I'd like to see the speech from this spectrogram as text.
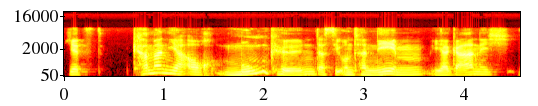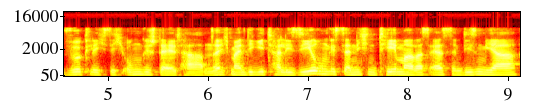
jetzt kann man ja auch munkeln, dass die Unternehmen ja gar nicht wirklich sich umgestellt haben. Ne? Ich meine, Digitalisierung ist ja nicht ein Thema, was erst in diesem Jahr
